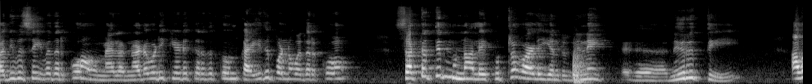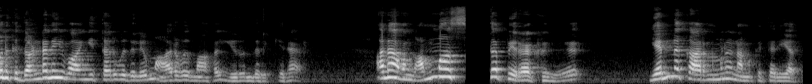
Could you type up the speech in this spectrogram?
பதிவு செய்வதற்கும் அவன் மேலே நடவடிக்கை எடுக்கிறதுக்கும் கைது பண்ணுவதற்கும் சட்டத்தின் முன்னாலே குற்றவாளி என்று நினை நிறுத்தி அவனுக்கு தண்டனை வாங்கி தருவதிலும் ஆர்வமாக இருந்திருக்கிறார். ஆனால் அவங்க அம்மா செத்த பிறகு என்ன காரணம்னு நமக்கு தெரியாது.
